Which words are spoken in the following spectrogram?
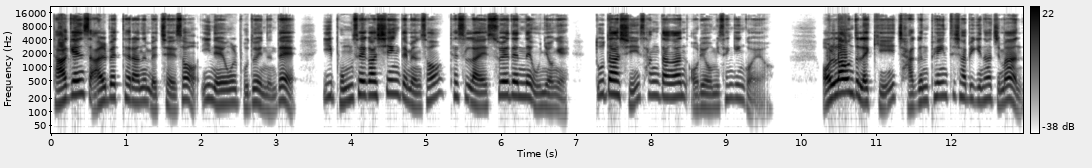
다겐스 알베테라는 매체에서 이 내용을 보도했는데 이 봉쇄가 시행되면서 테슬라의 스웨덴 내 운영에 또다시 상당한 어려움이 생긴 거예요. 얼라운드 레키 작은 페인트샵이긴 하지만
